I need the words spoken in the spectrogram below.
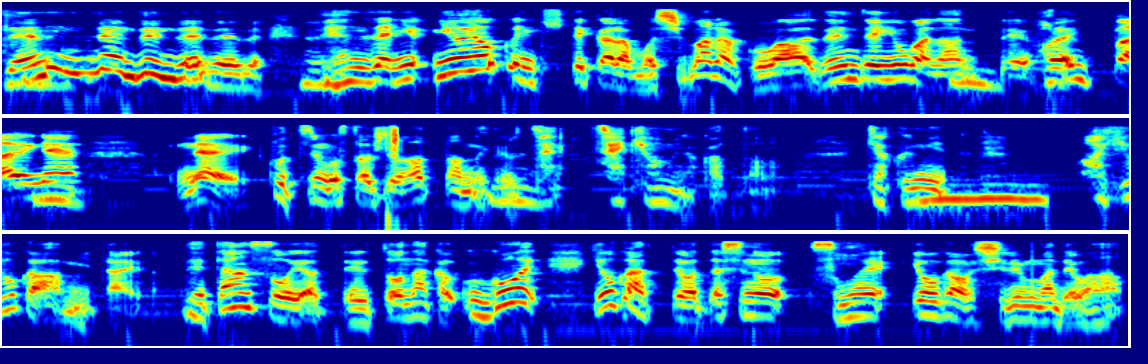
全然全然全然全然。ニュニューヨークに来てからもしばらくは全然ヨガなんて、ほらいっぱいね、ねこっちもスタジオあったんだけど、うん。全然興味なかったの。逆に、あヨガ？みたいな。でダンスをやってるとなんか動いヨガって私のそのヨガを知るまでは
